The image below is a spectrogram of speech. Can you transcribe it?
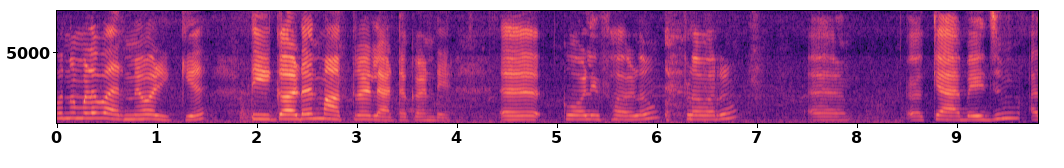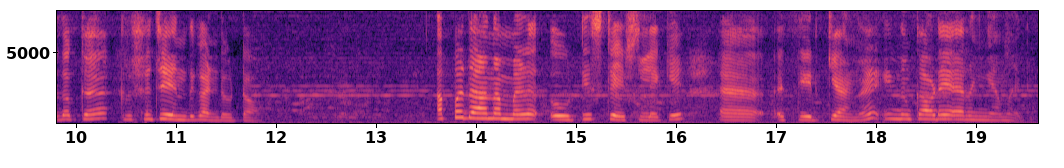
അപ്പോൾ നമ്മൾ വരുന്ന വഴിക്ക് ടീ ഗാർഡൻ മാത്രമല്ല കേട്ടോ കണ്ടേ. കോളിഫ്ലവറും ഫ്ലവറും ക്യാബേജും അതൊക്കെ കൃഷി ചെയ്യുന്നത് കണ്ടു കേട്ടോ. അപ്പോൾ ഇതാ നമ്മൾ ഊട്ടി സ്റ്റേഷനിലേക്ക് എത്തിയിരിക്കുകയാണ്. ഇന്ന് നമുക്ക് അവിടെ ഇറങ്ങിയാൽ മതി.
